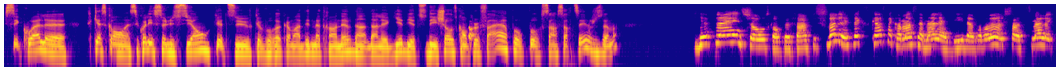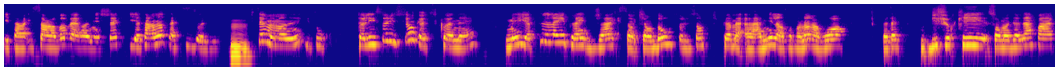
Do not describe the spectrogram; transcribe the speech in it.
c'est quoi le qu'est-ce qu'on c'est quoi les solutions que tu que vous recommandez de mettre en œuvre dans, dans le guide? Y a-t-il des choses qu'on peut faire pour, pour s'en sortir, justement? Il y a plein de choses qu'on peut faire. Puis souvent, le réflexe, quand ça commence à mal aller, l'entrepreneur a le sentiment qu'il s'en va vers un échec, il a tendance à s'isoler. Hmm. Puis tu sais, à un moment donné, tu as les solutions que tu connais, mais il y a plein, plein de gens qui, sont, qui ont d'autres solutions qui peuvent euh, amener l'entrepreneur à voir peut-être bifurquer son modèle d'affaires,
